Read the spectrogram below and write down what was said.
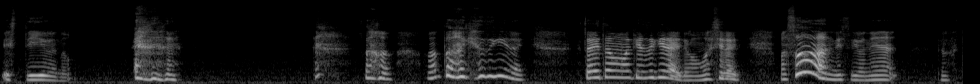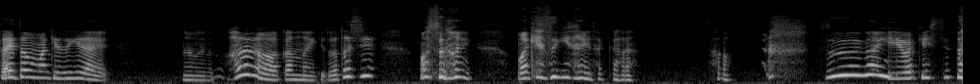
STU の。そう本当負けすぎない。2人とも負けず嫌いでも面白い。まあそうなんですよね。2人とも負けず嫌いなの。ハルルは分かんないけど私もすごい負けず嫌いだから。そう。すごい言い訳してた。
